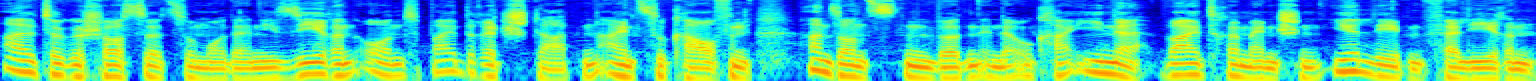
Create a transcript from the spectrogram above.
alte Geschosse zu modernisieren und bei Drittstaaten einzukaufen. Ansonsten würden in der Ukraine weitere Menschen ihr Leben verlieren.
